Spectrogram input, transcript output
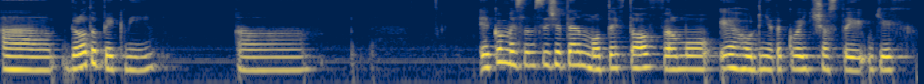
A bylo to pěkný. A jako myslím si, že ten motiv toho filmu je hodně takový častý u těch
